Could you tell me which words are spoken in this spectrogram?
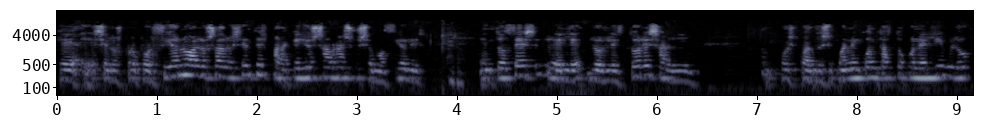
que se los proporciono a los adolescentes para que ellos abran sus emociones. Entonces, los lectores, al, pues cuando se ponen en contacto con el libro,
